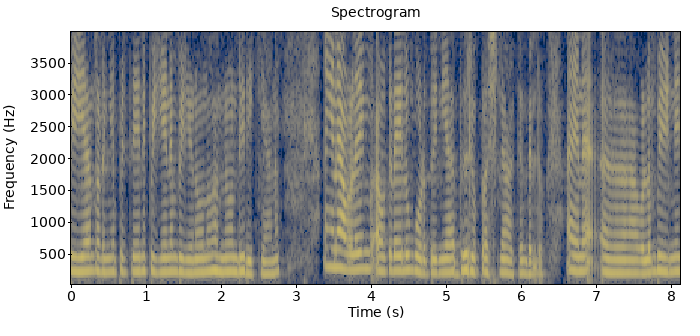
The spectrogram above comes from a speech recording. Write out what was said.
പിഴിയാൻ തുടങ്ങിയപ്പോഴത്തേന് പിഴിയണം പിഴിയണമെന്ന് പറഞ്ഞുകൊണ്ടിരിക്കുകയാണ്. അങ്ങനെ അവളെയും അവക്കിടയിലും കൊടുത്തു. ഇനി അതൊരു പ്രശ്നമാക്കണ്ടല്ലോ. അങ്ങനെ അവളും പിഴിഞ്ഞു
